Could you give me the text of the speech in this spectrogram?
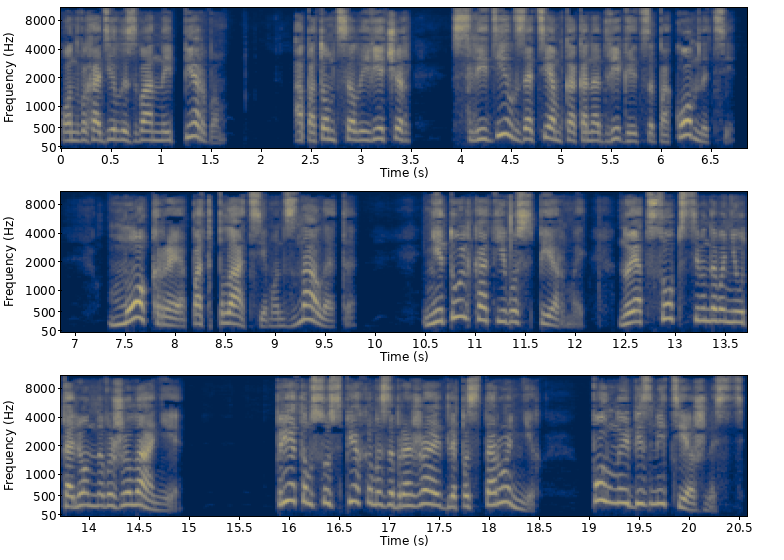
Он выходил из ванной первым, а потом целый вечер следил за тем, как она двигается по комнате, мокрая под платьем, он знал это, не только от его спермы, но и от собственного неутоленного желания, при этом с успехом изображает для посторонних полную безмятежность,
